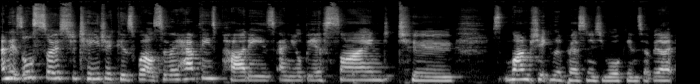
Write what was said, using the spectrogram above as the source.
And it's also strategic as well. So they have these parties and you'll be assigned to one particular person as you walk in. So it'll be like,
